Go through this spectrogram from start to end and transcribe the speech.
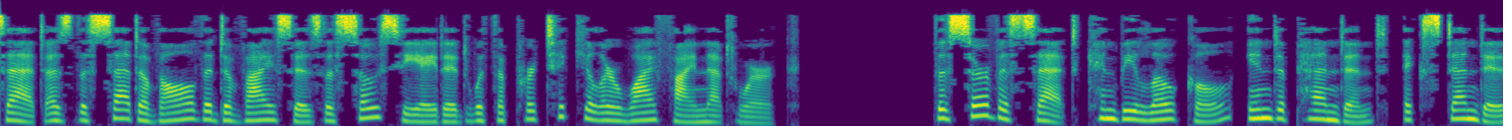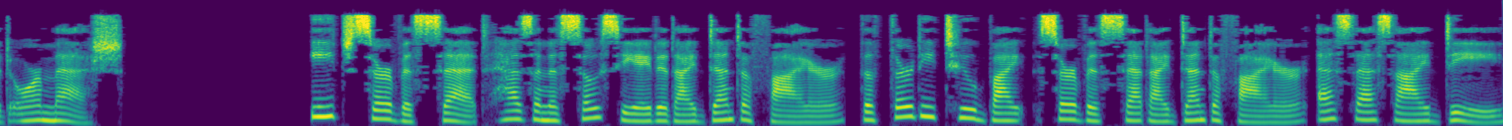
set is the set of all the devices associated with a particular Wi-Fi network. The service set can be local, independent, extended or mesh. Each service set has an associated identifier, the 32-byte Service Set Identifier (SSID),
